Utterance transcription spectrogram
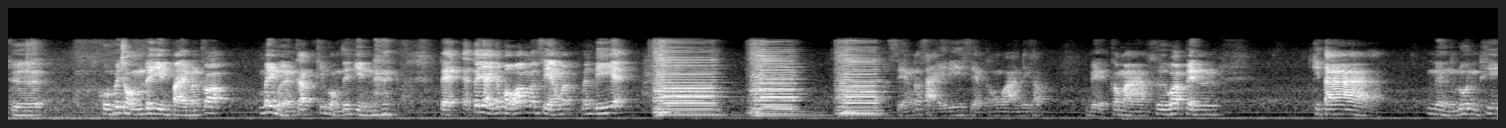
คือคุณผู้ชมได้ยินไปมันก็ไม่เหมือนกับที่ผมได้ยิน แต่แต่อยากจะบอกว่ามันเสียงมันมันดีอะ วานดีครับ เบสก็มาคือว่าเป็นกีตาร์หนึ่งรุ่นที่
